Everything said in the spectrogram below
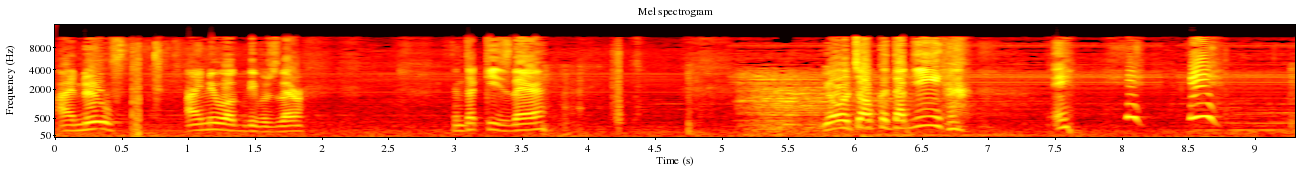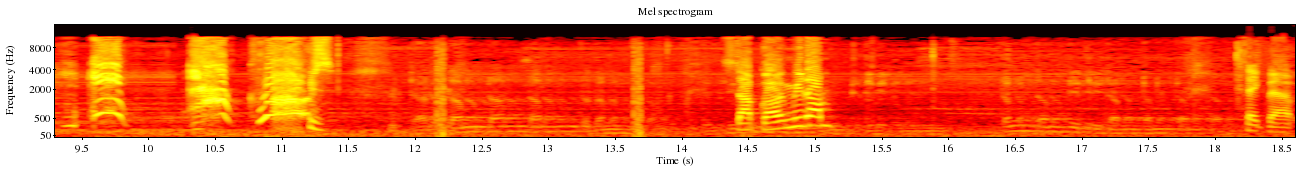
I knew, I knew Ugly was there. Kentucky's there. Yo, what's up, Kentucky? Eh, eh, eh, eh. Ah, close! Stop calling me dumb. Take that.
